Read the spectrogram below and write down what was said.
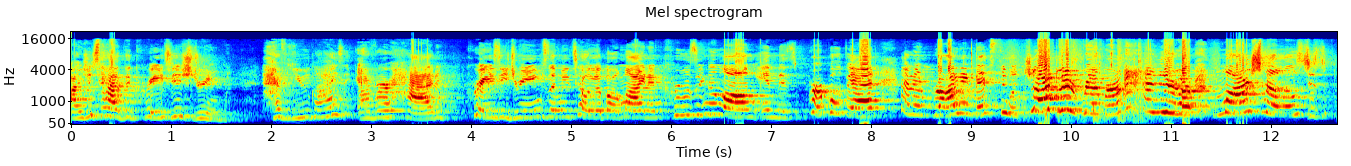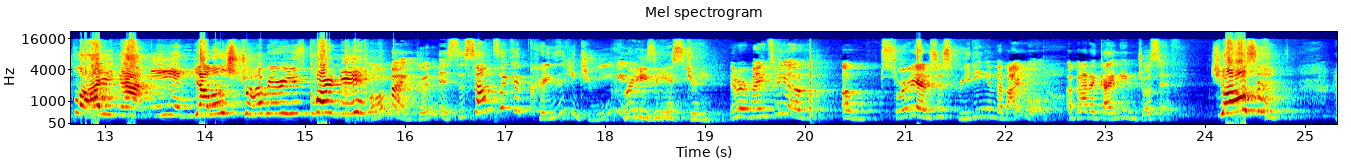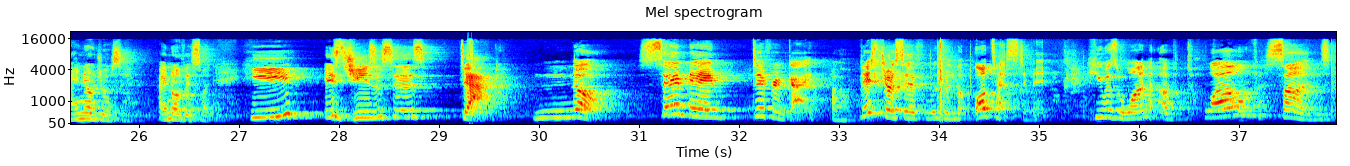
I just had the craziest dream. Have you guys ever had crazy dreams? Let me tell you about mine. I'm cruising along in this purple van and I'm riding next to a chocolate river and there are marshmallows just flying at me and yellow strawberries, Courtney. Oh my goodness, this sounds like a crazy dream. Craziest dream. It reminds me of a story I was just reading in the Bible about a guy named Joseph. Joseph! I know Joseph. I know this one. He is Jesus's dad. No, same name, different guy. Oh. This Joseph was in the Old Testament. He was one of 12 sons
